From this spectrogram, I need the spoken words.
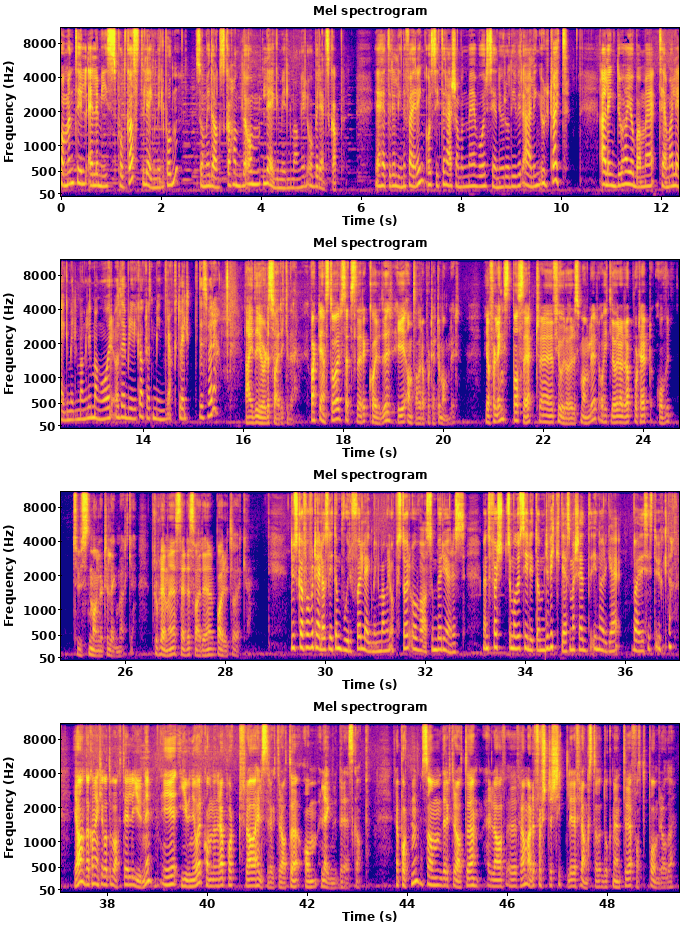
Velkommen til LMIs podkast Legemiddelpodden, som i dag skal handle om legemiddelmangel og beredskap. Jeg heter Eline Feiring og sitter her sammen med vår seniorrådgiver Erling Ultveit. Erling, du har jobba med temaet legemiddelmangel i mange år, og det blir ikke akkurat mindre aktuelt, dessverre? Nei, det gjør dessverre ikke det. Hvert eneste år settes det rekorder i antall rapporterte mangler. Vi har for lengst passert eh, fjorårets mangler, og hittil i år har det rapportert over 1000 mangler til Legemerket. Problemet ser dessverre bare ut til å øke. Du skal få fortelle oss litt om hvorfor legemiddelmangel oppstår, og hva som bør gjøres. Men først så må du si litt om det viktige som har skjedd i Norge bare de siste ukene. Ja, da kan vi egentlig gå tilbake til juni. I juni i år kom det en rapport fra Helsedirektoratet om legemiddelberedskap. Rapporten som direktoratet la fram, er det første skikkelige referansedokumentet vi har fått på området.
